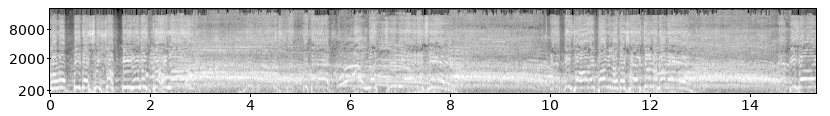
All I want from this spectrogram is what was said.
কোন বিদেশি শক্তির অনুগ্রহে আমরা ছিনিয়ে এনেছি। বিজয় বাংলাদেশের জনগণের বিজয়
